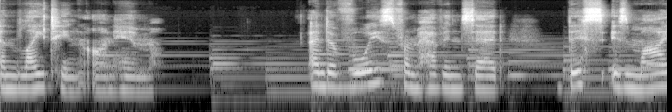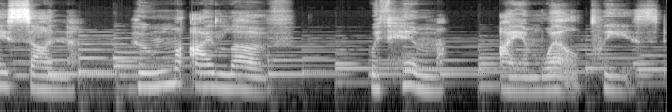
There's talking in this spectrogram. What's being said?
and lighting on him. And a voice from heaven said, This is my Son, whom I love. With him I am well pleased.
